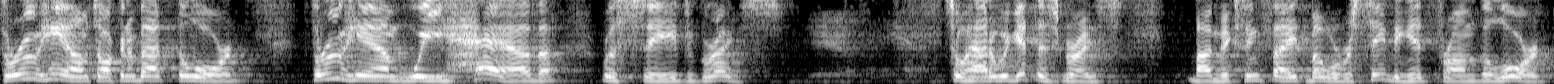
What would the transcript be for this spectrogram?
Through him, talking about the Lord, through him we have received grace. So, how do we get this grace? By mixing faith, but we're receiving it from the Lord.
